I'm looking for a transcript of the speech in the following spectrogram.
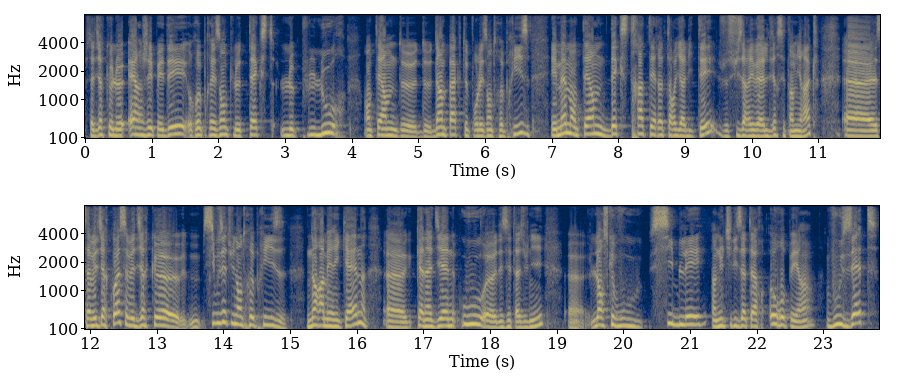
c'est-à-dire que le RGPD représente le texte le plus lourd en termes d'impact pour les entreprises et même en termes d'extraterritorialité. Je suis arrivé à le dire, c'est un miracle. Euh, ça veut dire quoi? Ça veut dire que euh, si vous êtes une entreprise nord-américaine, euh, canadienne ou des États-Unis, lorsque vous ciblez un utilisateur européen, vous êtes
